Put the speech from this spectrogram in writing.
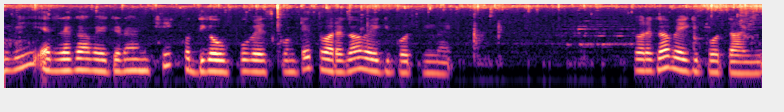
ఇవి ఎర్రగా వేగడానికి కొద్దిగా ఉప్పు వేసుకుంటే త్వరగా వేగిపోతున్నాయి. త్వరగా వేగిపోతాయి.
